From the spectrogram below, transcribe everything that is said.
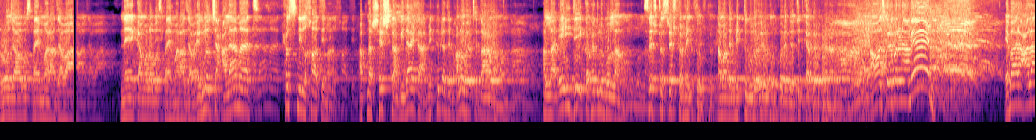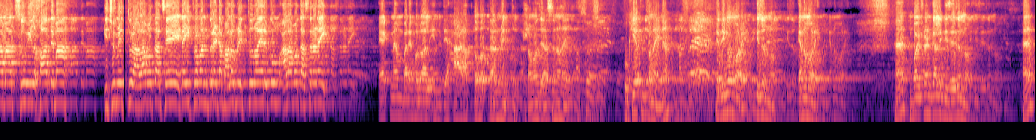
রোজা অবস্থায় মারা যাওয়া নেক আমল অবস্থায় মারা যাওয়া এগুলো হচ্ছে আলামাত হুসনিল খাতিমা। আপনার শেষটা বিদায়টা মৃত্যুটা যে ভালো হয়েছে তার আলামত। আল্লাহ এই যে কথাগুলো বললাম শ্রেষ্ঠ শ্রেষ্ঠ মৃত্যু আমাদের মৃত্যুগুলো এরকম করে দিও চিৎকার করে পড়েন আমিন। আওয়াজ করে পড়েন আমিন। এবার আলামাত সুইল খাতেমা। কিছু মৃত্যুর আলামত আছে, এটাই প্রমাণ করে এটা ভালো মৃত্যু নয়, এরকম আলামত আছে না নাই? এক নম্বরে হলো আল ইন্তেহার আত্মহত্যার মৃত্যু, সমাজে আছে না নাই? উখিয়াতে তো নাই না? এদিকেও মরে কি জন্য কেন মরে? হ্যাঁ বয়ফ্রেন্ড গালি দিছে, এজন্য? হ্যাঁ?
